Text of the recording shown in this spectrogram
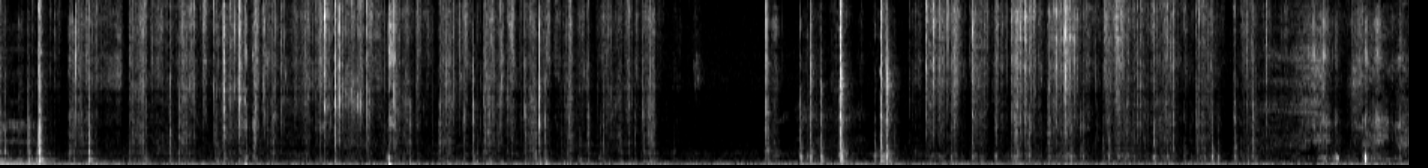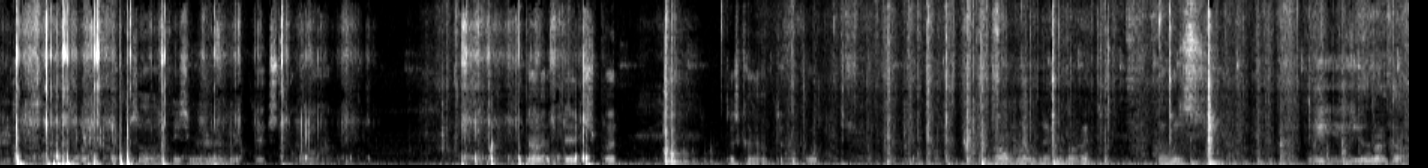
So these are gonna get ditched. A bitch, but just kind of difficult. Oh no, never mind. That was way easier than I thought.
